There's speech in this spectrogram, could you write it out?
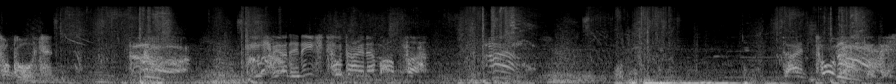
Zu gut. Ich werde nicht zu deinem Opfer. Dein Tod gewiss.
